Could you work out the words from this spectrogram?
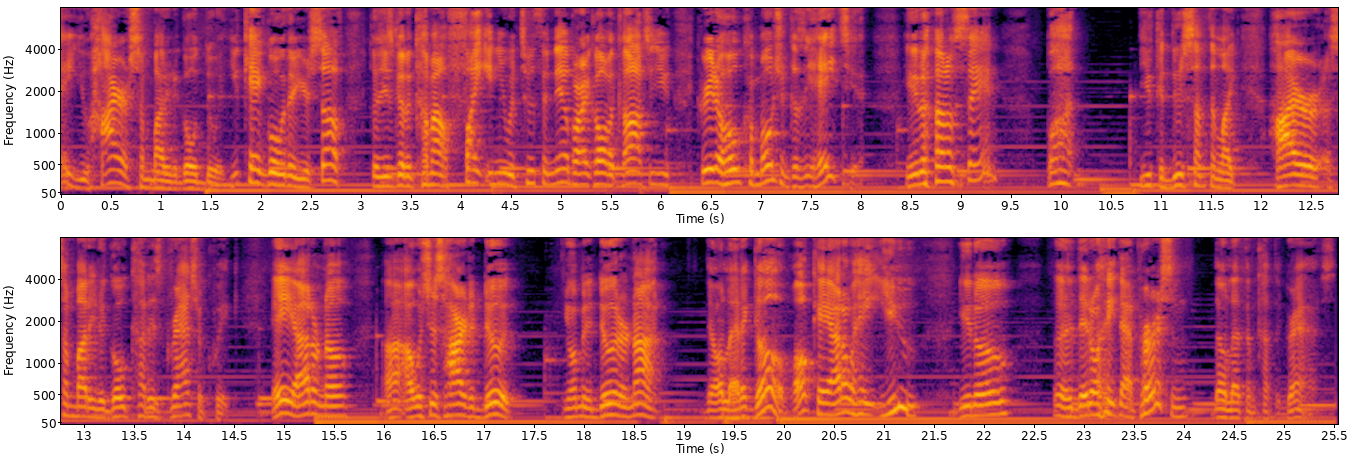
Hey, you hire somebody to go do it. You can't go there yourself because he's going to come out fighting you with tooth and nail. Probably call the cops and you create a whole commotion because he hates you. You know what I'm saying? But you can do something like hire somebody to go cut his grass real quick. Hey, I don't know. Uh, I was just hired to do it. You want me to do it or not? They'll let it go. Okay, I don't hate you. You know, uh, they don't hate that person. They'll let them cut the grass.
